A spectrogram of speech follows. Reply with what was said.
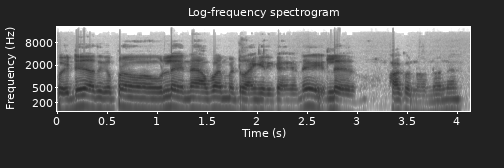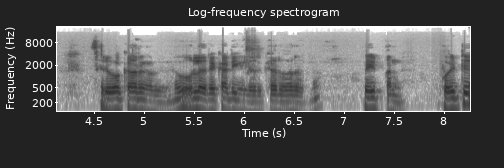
போயிட்டு அதுக்கப்புறம் உள்ளே என்ன அப்பாயின்மெண்ட் வாங்கியிருக்காங்கன்னு இல்லை பார்க்கணும் ஒன்று சரி உட்காருங்க அப்படின்னு. உள்ள ரெக்கார்டிங்கில் இருக்கார் வரன்னு வெயிட் பண்ணேன் போயிட்டு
